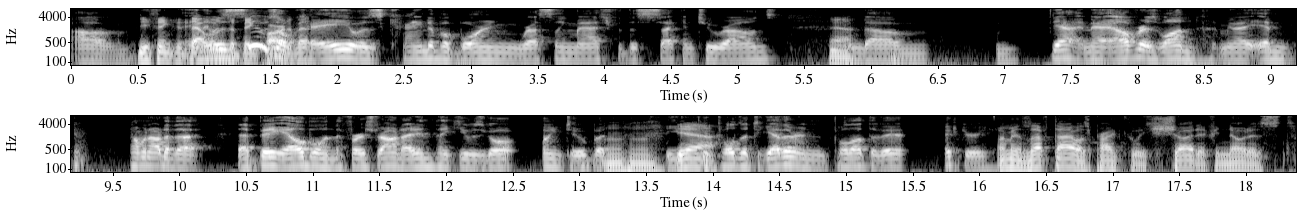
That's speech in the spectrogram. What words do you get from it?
Um, Do you think that that it was, a big was part of it? okay. It was kind of a boring wrestling match for the second two rounds, Yeah. and um, yeah, and Alvarez won. I mean, I, and coming out of the that big elbow in the first round, I didn't think he was going to, but he, Yeah. he pulled it together and pulled out the vi- victory. I mean, his left eye was practically shut. If you noticed,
